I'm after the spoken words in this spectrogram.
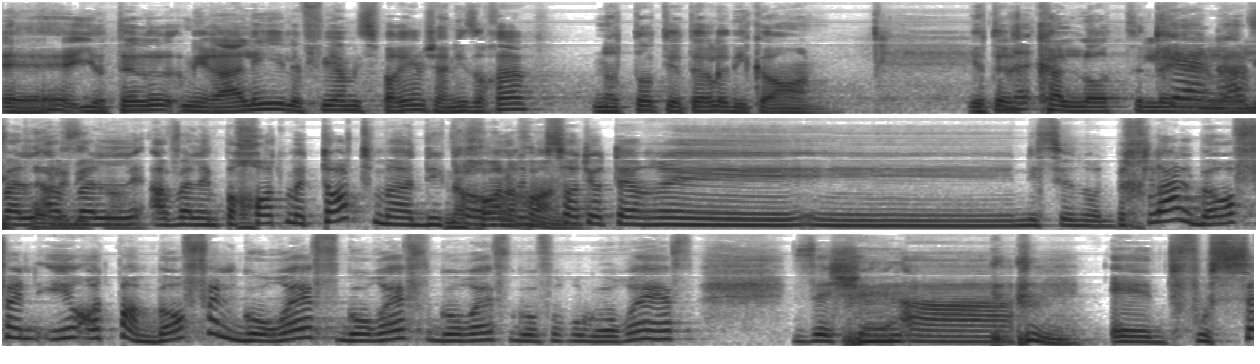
אה, יותר נראה לי, לפי המספרים שאני זוכר, נוטות יותר לדיכאון. יותר נ- קלות ל- כן, ל- אבל, לקרוא אבל, לדיכאון. אבל הן פחות מתות מהדיכאון, נכון, נכון. הן עושות יותר אה, אה, ניסיונות. בכלל, באופן, עוד פעם, באופן גורף, גורף, גורף, גורף, גורף, זה שהדפוסי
